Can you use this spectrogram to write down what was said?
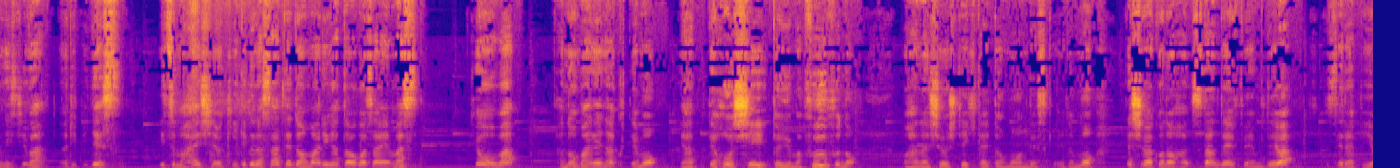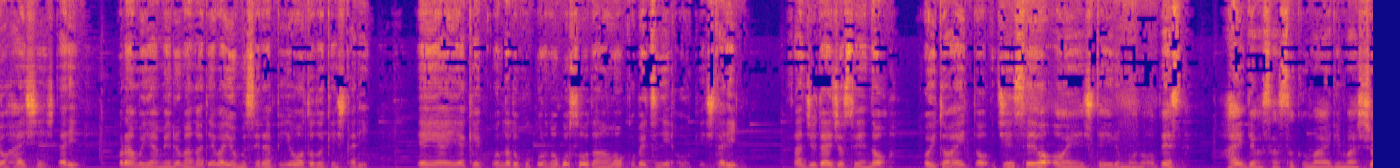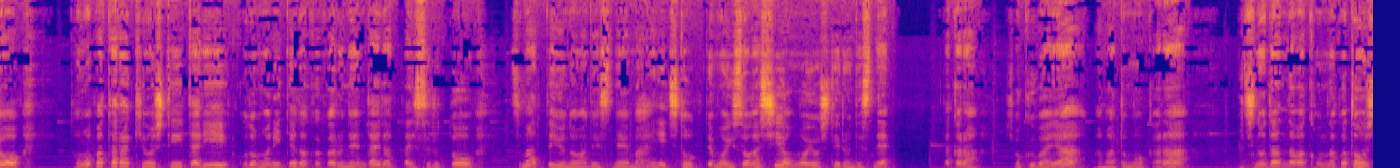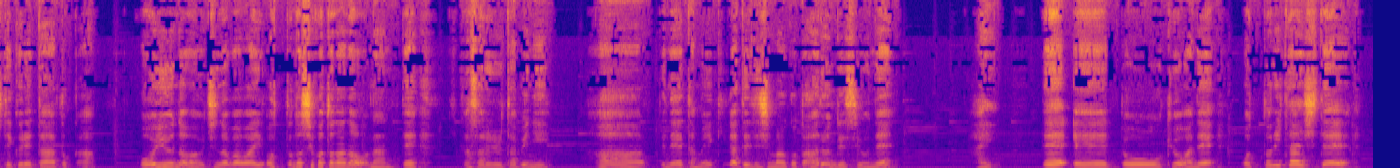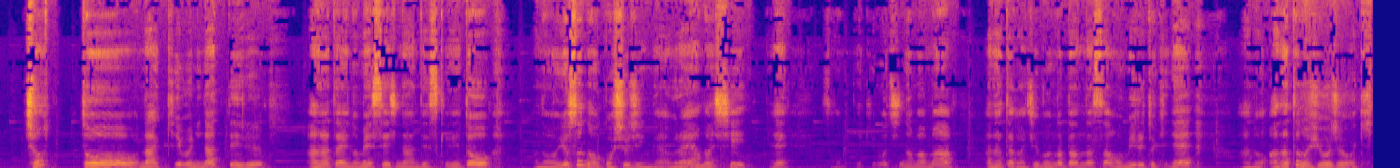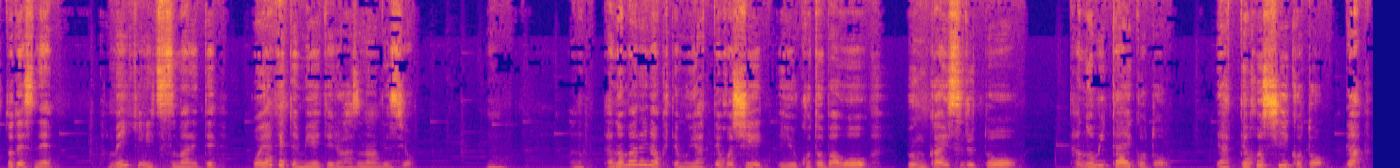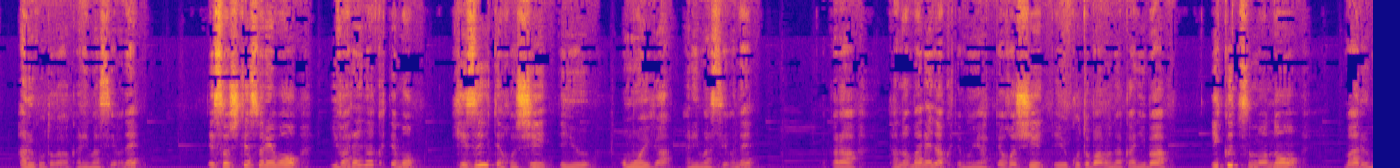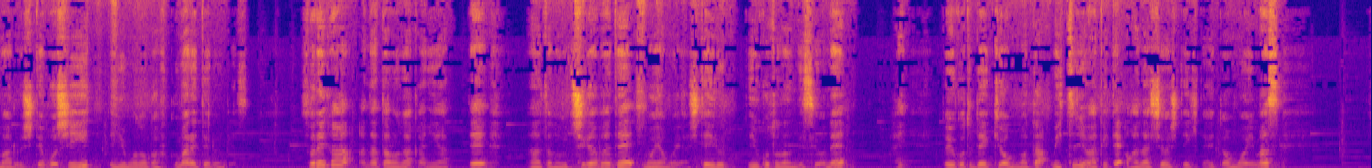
んにちは、のりぴです。いつも配信を聞いてくださってどうもありがとうございます。今日は頼まれなくてもやってほしいという、まあ、夫婦のお話をしていきたいと思うんですけれども、私はこのスタンド FM ではセラピーを配信したり、コラムやメルマガでは読むセラピーをお届けしたり、恋愛や結婚など心のご相談を個別にお受けしたり、30代女性の恋と愛と人生を応援しているものです。はい。では早速参りましょう。共働きをしていたり、子供に手がかかる年代だったりすると、妻っていうのはですね、毎日とっても忙しい思いをしているんですね。だから、職場やママ友から、うちの旦那はこんなことをしてくれたとか、こういうのはうちの場合、夫の仕事なのなんて聞かされるたびに、はーってね、ため息が出てしまうことあるんですよね。はい。で、えー、っと、今日はね、夫に対して、ちょっとな気分になっているあなたへのメッセージなんですけれど、あの、よそのご主人が羨ましいってね、そんな気持ちのまま、あなたが自分の旦那さんを見るときね、あの、あなたの表情はきっとですね、ため息に包まれて、ぼやけて見えているはずなんですよ。うん。あの、頼まれなくてもやってほしいっていう言葉を分解すると、頼みたいこと、やってほしいことがあることがわかりますよね。で、そしてそれを言われなくても気づいてほしいっていう思いがありますよね。だから頼まれなくてもやってほしいっていう言葉の中にはいくつもの〇〇してほしいっていうものが含まれてるんです。それがあなたの中にあって、あなたの内側でモヤモヤしているっていうことなんですよね。はい。ということで今日もまた3つに分けてお話をしていきたいと思います。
